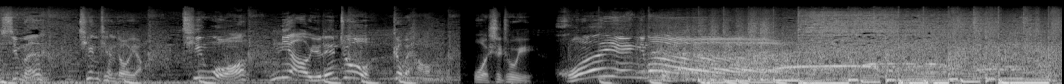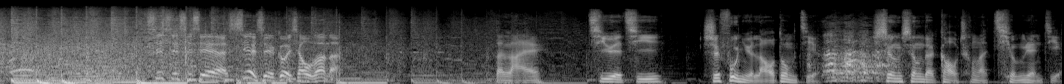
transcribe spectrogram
新闻天天都有听我妙语连珠。各位好我是朱宇欢迎你们。谢谢谢谢谢谢各位小伙伴们。本来七月七是妇女劳动节生生的搞成了情人节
